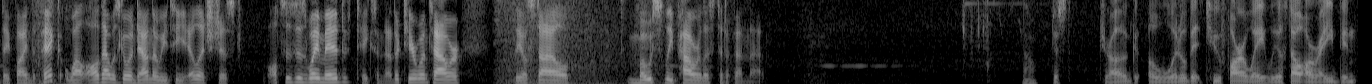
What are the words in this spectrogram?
they find the pick. While all that was going down, though, ET Illich just waltzes his way mid, takes another Tier 1 tower. Leo style, mostly powerless to defend that. No, just drug a little bit too far away. Leo Style already didn't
